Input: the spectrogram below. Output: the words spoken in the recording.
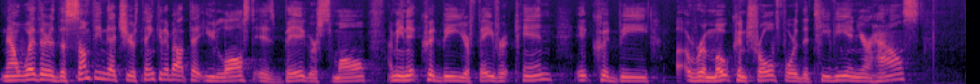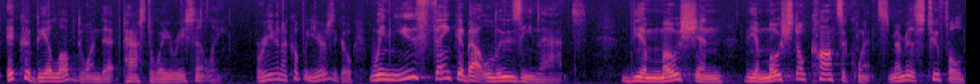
Now, whether the something that you're thinking about that you lost is big or small, I mean, it could be your favorite pen, it could be a remote control for the TV in your house, it could be a loved one that passed away recently or even a couple years ago. When you think about losing that, the emotion, the emotional consequence, remember it's twofold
